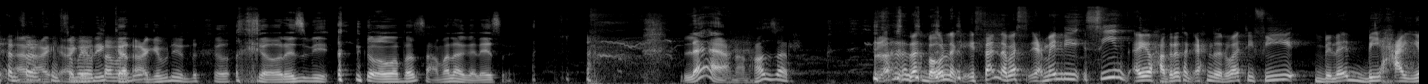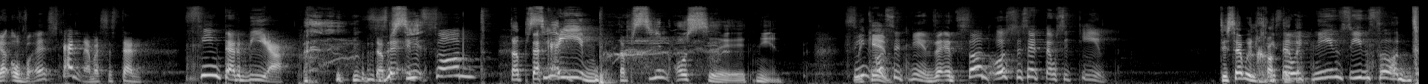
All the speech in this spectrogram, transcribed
عاج- عاجبني. كان 508 عاجبني إن خوارزمي. هو بس عملها غلاسة. لا إحنا هنهزر. لا لا بقول لك إيه، استنى بس اعمل لي سين أيوه حضرتك إحنا دلوقتي في بلاد بيحيقوا في استنى بس استنى. سين تربيع. زائد سين- صاد تكعيب طب سين أس 2 سين؟ أس 2 زائد صاد أس 66 تساوي الخط يساوي ده 2 سين صاد.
